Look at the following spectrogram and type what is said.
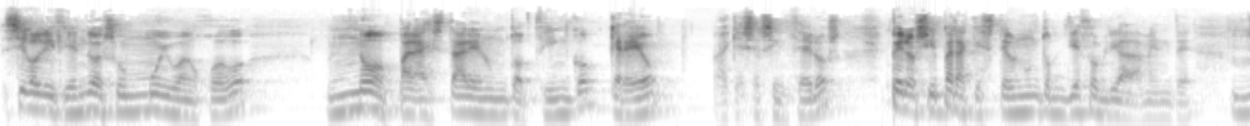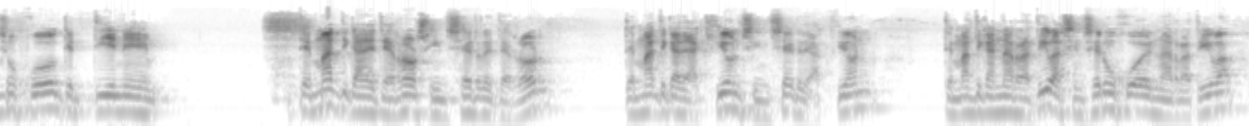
Sigo diciendo, es un muy buen juego. No para estar en un top 5, creo. Hay que ser sinceros. Pero sí para que esté en un top 10 obligadamente. Es un juego que tiene temática de terror sin ser de terror, temática de acción sin ser de acción, temática narrativa sin ser un juego de narrativa,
